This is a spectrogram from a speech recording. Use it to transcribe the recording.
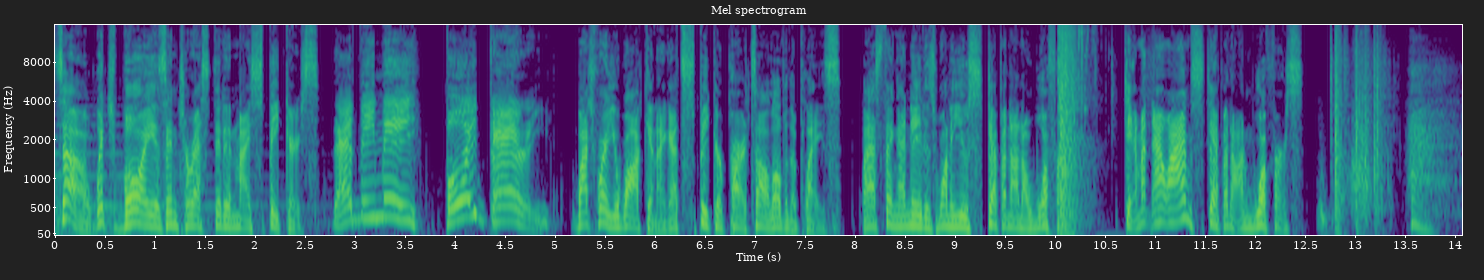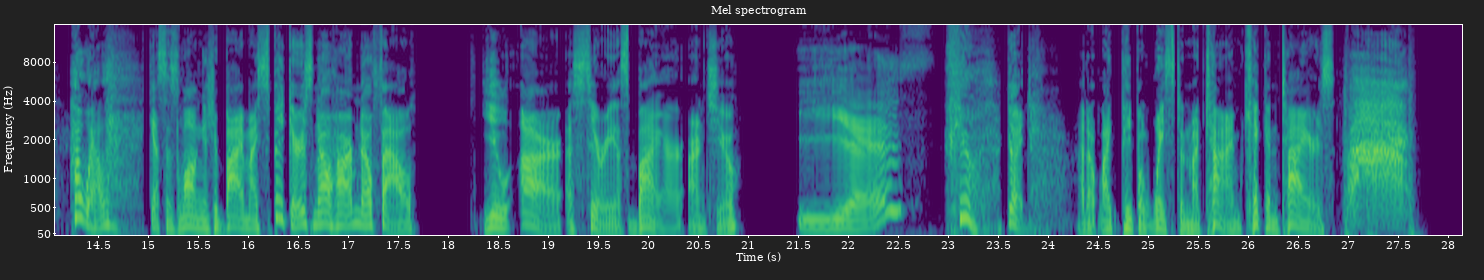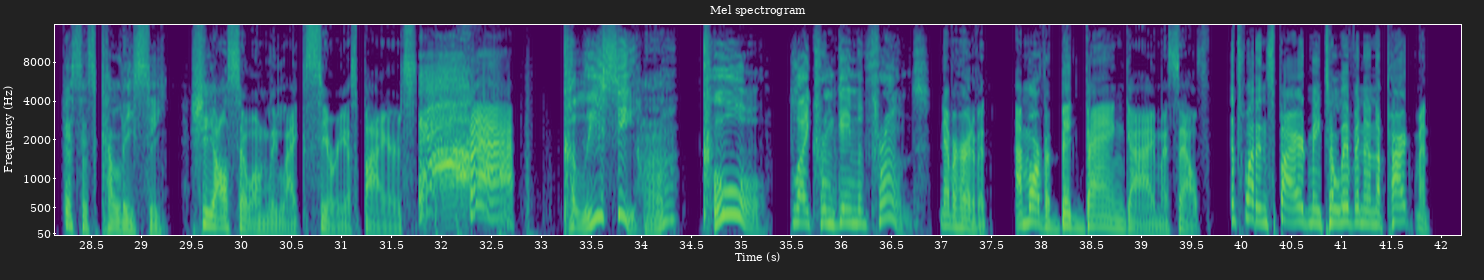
So, which boy is interested in my speakers? That'd be me, Boy Barry. Watch where you're walking. I got speaker parts all over the place. Last thing I need is one of you stepping on a woofer. Damn it, now I'm stepping on woofers. oh well, guess as long as you buy my speakers, no harm, no foul. You are a serious buyer, aren't you? Yes? Phew, good. I don't like people wasting my time kicking tires. Ah! This is Khaleesi. She also only likes serious buyers. Khaleesi, huh? Cool. Like from Game of Thrones. Never heard of it. I'm more of a Big Bang guy myself. It's what inspired me to live in an apartment.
